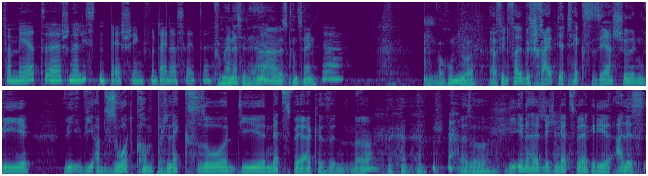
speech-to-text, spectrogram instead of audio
vermehrt äh, Journalisten-Bashing von deiner Seite. Von meiner Seite, ja, Ja. das kann sein. Ja. Warum nur? Ja, auf jeden Fall beschreibt der Text sehr schön, wie, wie, wie absurd komplex so die Netzwerke sind, ne? Also die inhaltlichen Netzwerke, die alles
